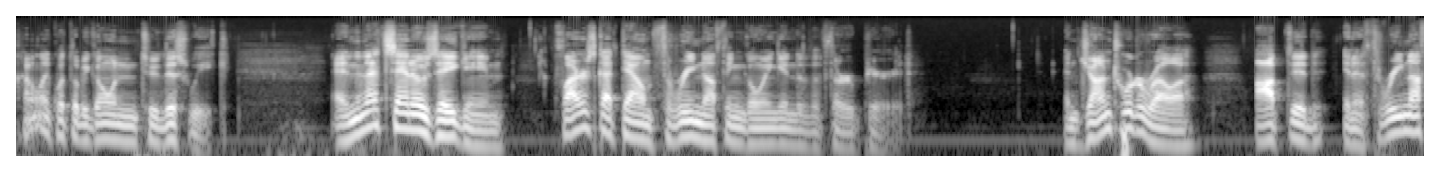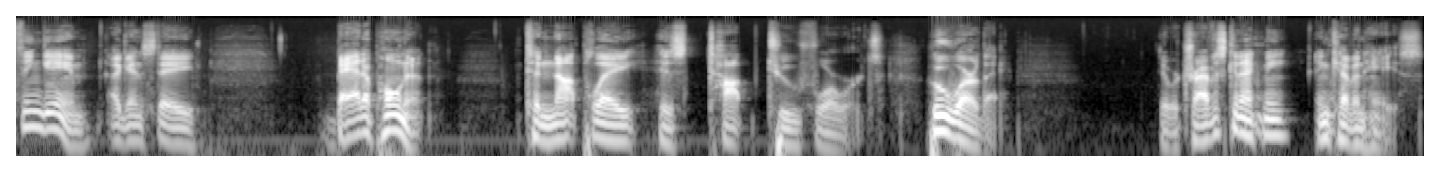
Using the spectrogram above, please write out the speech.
kind of like what they'll be going into this week. And in that San Jose game, Flyers got down 3 0 going into the third period. And John Tortorella opted in a 3 0 game against a bad opponent to not play his top two forwards. Who were they? They were Travis Konecny and Kevin Hayes.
